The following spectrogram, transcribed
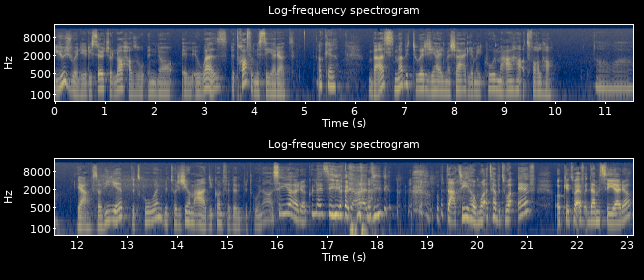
usually researcher لاحظوا إنه الإواز بتخاف من السيارات. okay. بس ما بتورجي هاي المشاعر لما يكون معاها أطفالها. oh wow. yeah so هي بتكون بتورجيهم عادي confident بتكون آه سيارة كلها سيارة عادي وبتعطيهم وقتها بتوقف okay توقف قدام السيارة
